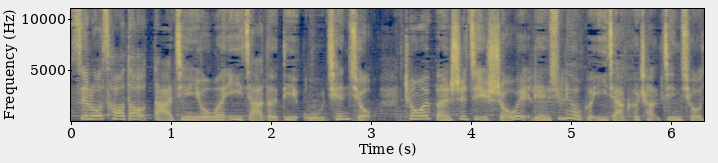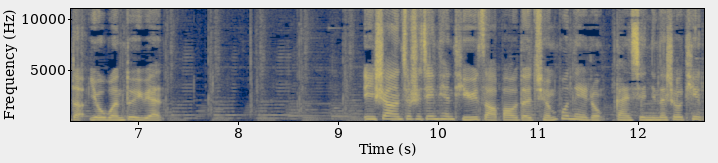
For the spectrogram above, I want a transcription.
，C 罗操刀打进尤文意甲的第五千球，成为本世纪首位连续六个意甲客场进球的尤文队员。以上就是今天体育早报的全部内容，感谢您的收听。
